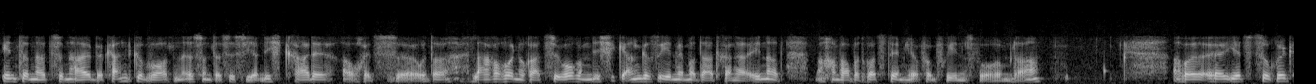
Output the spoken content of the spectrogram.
international bekannt geworden ist. Und das ist hier nicht gerade auch jetzt äh, unter Lara Honoratiorum nicht gern gesehen, wenn man daran erinnert, machen wir aber trotzdem hier vom Friedensforum da. Aber äh, jetzt zurück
